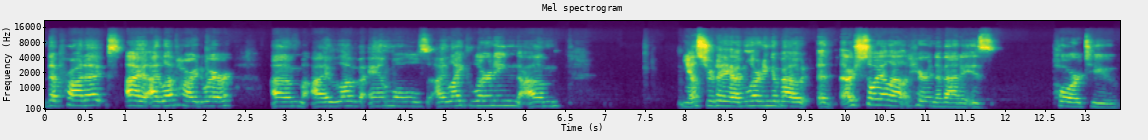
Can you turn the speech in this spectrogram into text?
the products. I, I love hardware. Um, I love animals. I like learning. Um, yesterday, I'm learning about uh, our soil out here in Nevada is poor to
